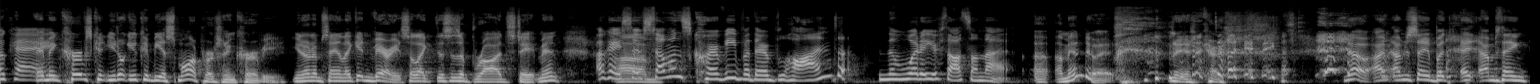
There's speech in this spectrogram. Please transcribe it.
Okay. I mean, curves can you don't you can be a smaller person and curvy. You know what I'm saying? Like it varies. So like this is a broad statement. okay, so if someone's curvy but they're blonde, then what are your thoughts on that? Uh, I'm into it. no, I'm, I'm just saying, but I- I'm saying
